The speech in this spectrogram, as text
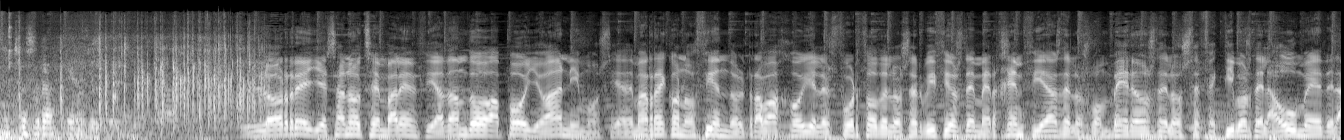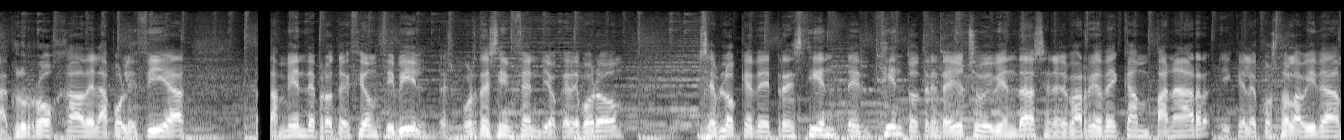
Muchas gracias. Los Reyes anoche en Valencia dando apoyo, ánimos y además reconociendo el trabajo y el esfuerzo de los servicios de emergencias, de los bomberos, de los efectivos de la UME, de la Cruz Roja, de la policía, también de protección civil después de ese incendio que devoró ese bloque de, 300, de 138 viviendas en el barrio de Campanar y que le costó la vida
